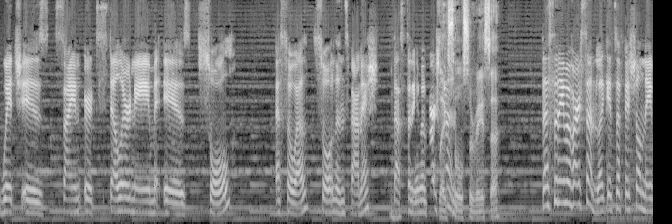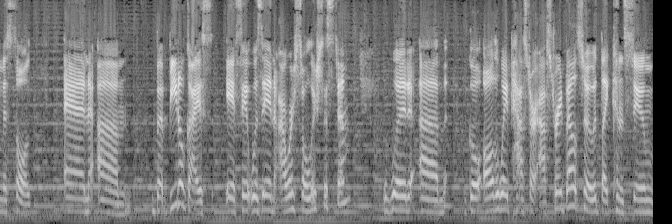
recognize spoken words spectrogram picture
which is sign its stellar name is Sol, S O L, Sol in Spanish. That's the name of our Sun. like sun. Sol Cerveza. That's the name of our sun. Like its official name is Sol. And um, but Betelgeuse, if it was in our solar system, would um, go all the way past our asteroid belt. So it would like consume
